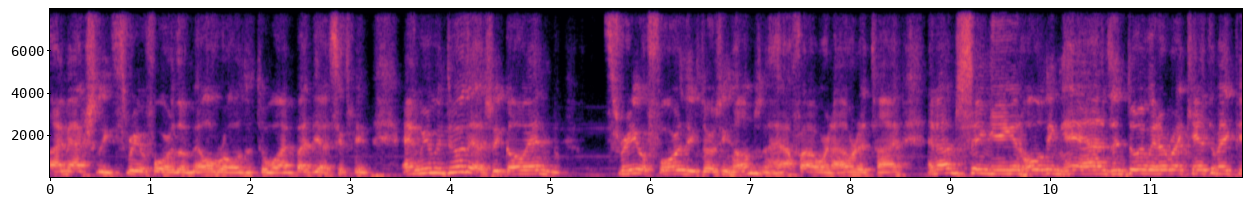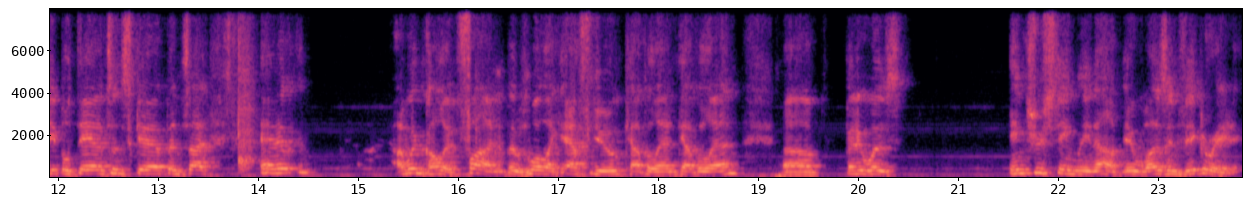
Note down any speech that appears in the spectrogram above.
I'm actually three or four of them all rolled into one, but yeah, six people. And we would do this. We'd go in three or four of these nursing homes, a half hour, an hour at a time, and I'm singing and holding hands and doing whatever I can to make people dance and skip and such. And it, I wouldn't call it fun, but it was more like FU, capital N, capital N. Uh, but it was, interestingly enough, it was invigorating.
